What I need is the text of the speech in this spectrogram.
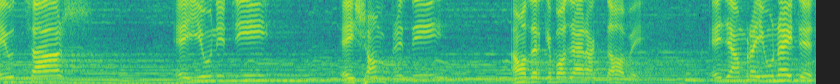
এই উচ্ছ্বাস, এই ইউনিটি এই সম্প্রীতি আমাদেরকে বজায় রাখতে হবে। এই যে আমরা ইউনাইটেড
